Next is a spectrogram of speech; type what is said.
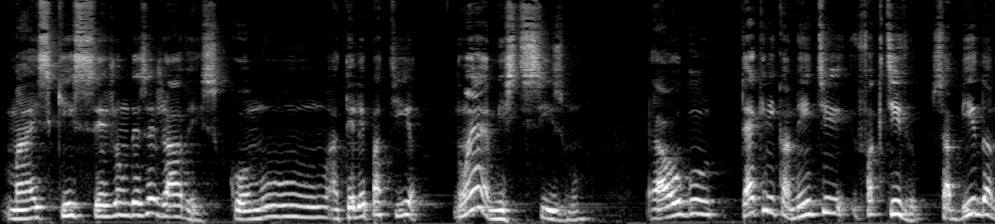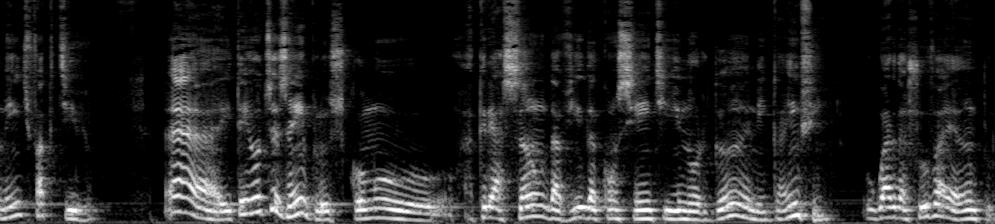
mas que sejam desejáveis, como a telepatia. Não é misticismo, é algo tecnicamente factível, sabidamente factível. É, e tem outros exemplos, como a criação da vida consciente inorgânica, enfim. O guarda-chuva é amplo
